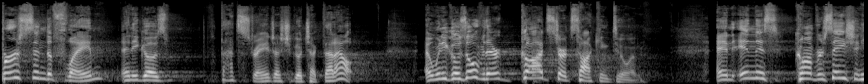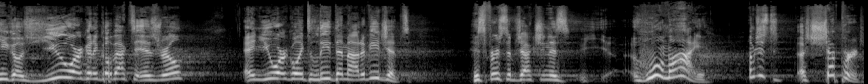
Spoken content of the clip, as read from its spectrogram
bursts into flame and he goes, That's strange. I should go check that out. And when he goes over there, God starts talking to him. And in this conversation, he goes, You are going to go back to Israel and you are going to lead them out of Egypt. His first objection is, Who am I? I'm just a shepherd.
